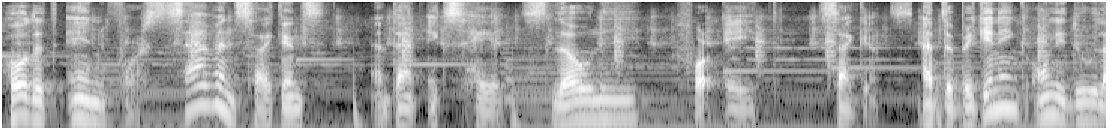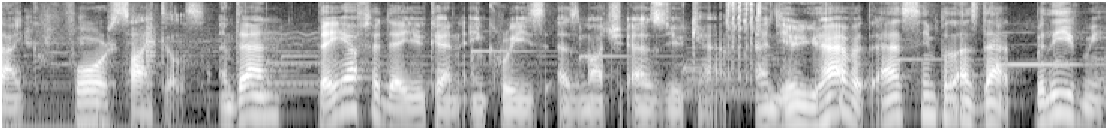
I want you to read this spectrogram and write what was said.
hold it in for 7 seconds, and then exhale slowly for 8 seconds. At the beginning, only do like 4 cycles, and then day after day you can increase as much as you can. And here you have it, as simple as that. Believe me,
